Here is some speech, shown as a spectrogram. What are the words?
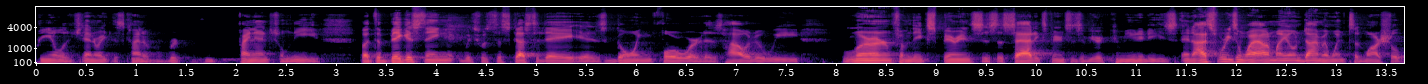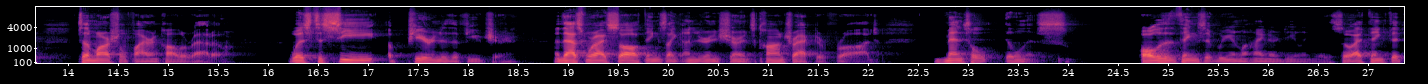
being able to generate this kind of financial need. But the biggest thing, which was discussed today, is going forward. Is how do we learn from the experiences, the sad experiences of your communities? And that's the reason why, on my own dime, I went to Marshall to the Marshall Fire in Colorado, was to see a peer into the future. And that's where I saw things like underinsurance, contractor fraud, mental illness, all of the things that we in Lahaina are dealing with. So I think that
